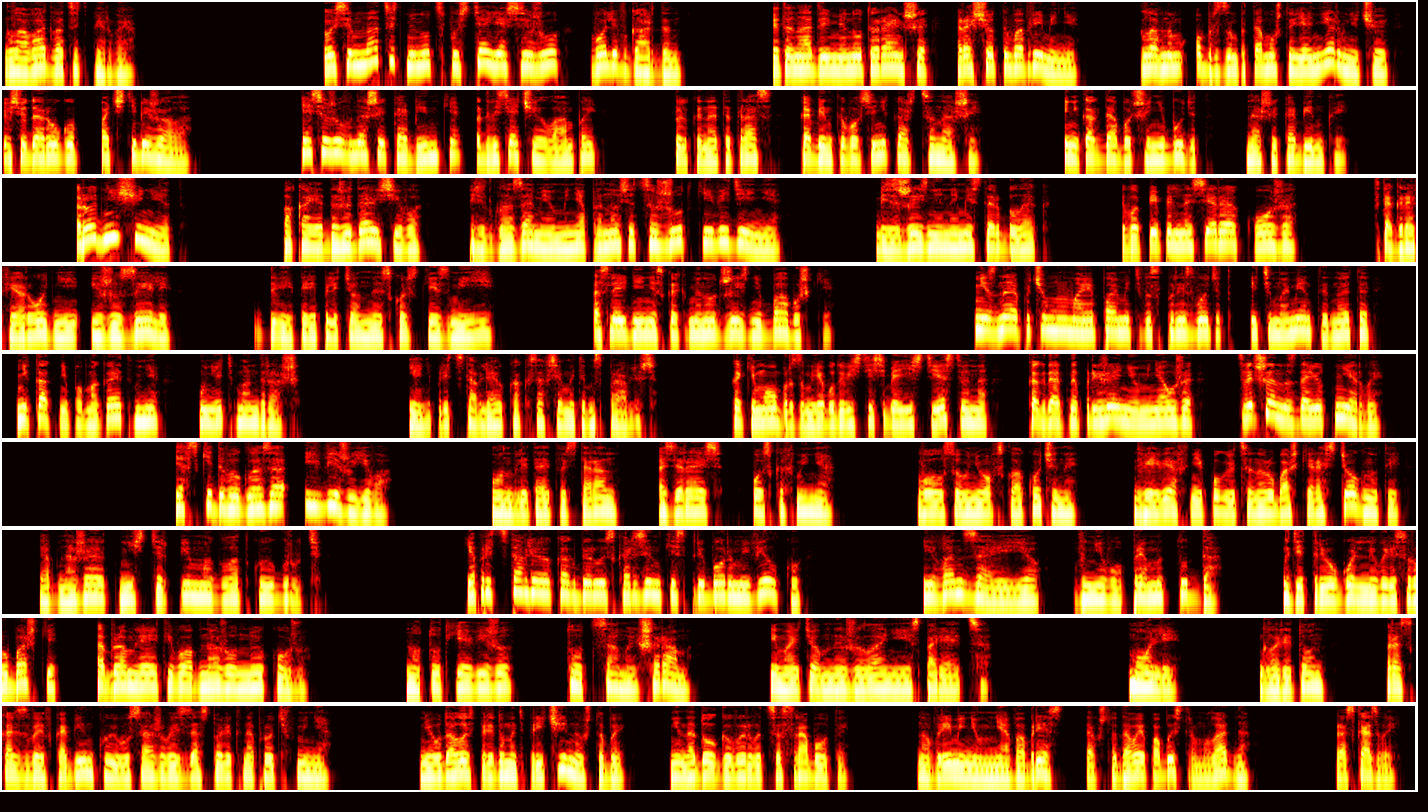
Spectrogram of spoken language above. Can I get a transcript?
Глава двадцать первая. Восемнадцать минут спустя я сижу в Олив Гарден. Это на две минуты раньше расчетного времени, главным образом потому, что я нервничаю и всю дорогу почти бежала. Я сижу в нашей кабинке под висячей лампой, только на этот раз кабинка вовсе не кажется нашей и никогда больше не будет нашей кабинкой. Родни еще нет. Пока я дожидаюсь его, Перед глазами у меня проносятся жуткие видения. Безжизненный мистер Блэк, его пепельно-серая кожа, фотография Родни и Жизели, две переплетенные скользкие змеи, последние несколько минут жизни бабушки. Не знаю, почему моя память воспроизводит эти моменты, но это никак не помогает мне унять мандраж. Я не представляю, как со всем этим справлюсь. Каким образом я буду вести себя естественно, когда от напряжения у меня уже совершенно сдают нервы. Я вскидываю глаза и вижу его. Он влетает в ресторан, озираясь в поисках меня. Волосы у него всклокочены, две верхние пуговицы на рубашке расстегнуты и обнажают нестерпимо гладкую грудь. Я представляю, как беру из корзинки с приборами вилку и вонзаю ее в него прямо туда, где треугольный вырез рубашки обрамляет его обнаженную кожу. Но тут я вижу тот самый шрам, и мое темное желание испаряется. «Молли», — говорит он, проскальзывая в кабинку и усаживаясь за столик напротив меня. Мне удалось придумать причину, чтобы ненадолго вырваться с работы, но времени у меня в обрез, так что давай по-быстрому, ладно? Рассказывай.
